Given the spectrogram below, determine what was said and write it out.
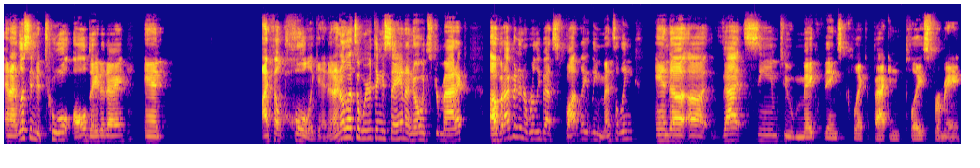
and I listened to Tool all day today, and I felt whole again. And I know that's a weird thing to say, and I know it's dramatic, uh, but I've been in a really bad spot lately mentally, and uh, uh, that seemed to make things click back in place for me.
